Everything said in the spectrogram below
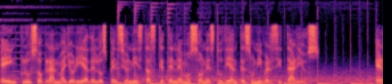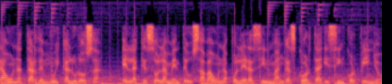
e incluso gran mayoría de los pensionistas que tenemos son estudiantes universitarios. Era una tarde muy calurosa, en la que solamente usaba una polera sin mangas corta y sin corpiño,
